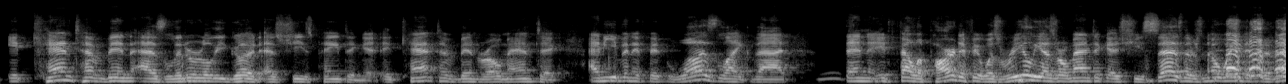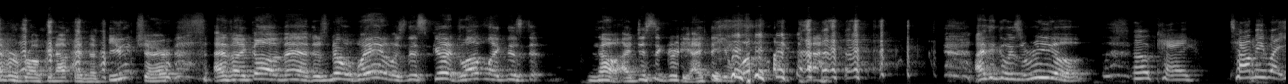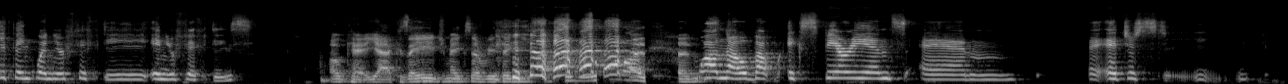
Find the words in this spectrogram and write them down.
it can't have been as literally good as she's painting it. It can't have been romantic. And even if it was like that, then it fell apart. If it was really as romantic as she says, there's no way they would have ever broken up in the future. And like, oh man, there's no way it was this good. Love like this. No, I disagree. I think it was like that. I think it was real. Okay. Tell me what you think when you're 50 in your 50s. Okay, yeah, because age makes everything. well, no, but experience and it just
